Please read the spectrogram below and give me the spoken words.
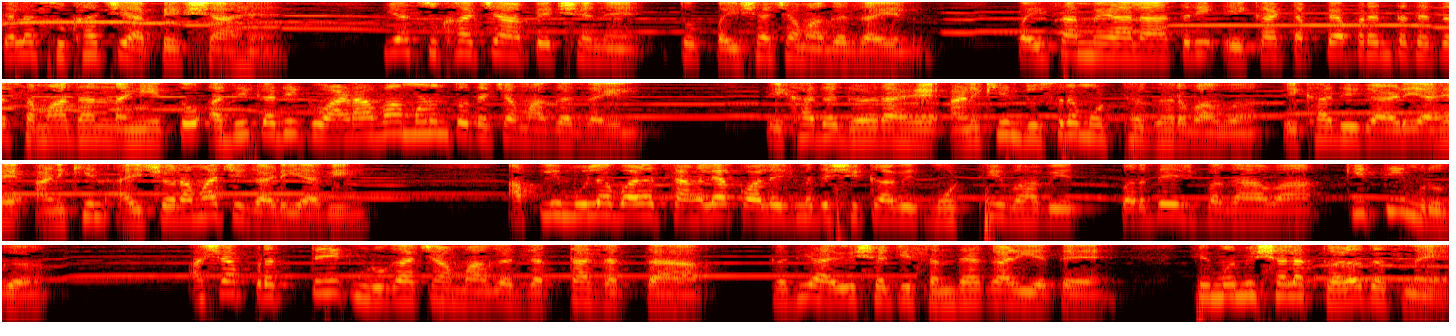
त्याला सुखाची अपेक्षा आहे. या सुखाच्या अपेक्षेने तो पैशाच्या मागे जाईल. पैसा मिळाला तरी एका टप्प्यापर्यंत त्याचं समाधान नाही तो अधिक अधिक वाढावा म्हणून तो त्याच्यामागे जाईल. एखादं घर आहे आणखीन दुसरं मोठं घर व्हावं. एखादी गाडी आहे आणखीन ऐशोरामाची गाडी यावी. आपली मुलं बाळ चांगल्या कॉलेजमध्ये शिकावीत मोठी व्हावीत परदेश बघावा किती मृग. अशा प्रत्येक मृगाच्या मागे जगता जगता कधी आयुष्याची संध्याकाळ येते हे मनुष्याला कळतच नाही.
